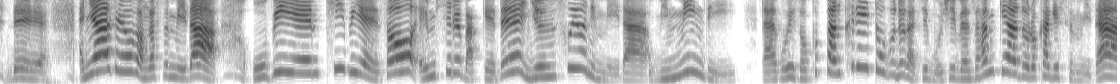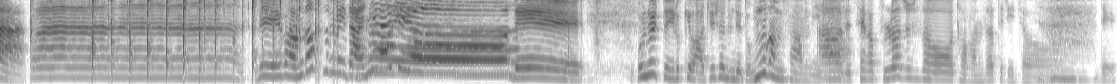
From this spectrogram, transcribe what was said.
네, 안녕하세요. 반갑습니다. OBM TV에서 MC를 맡게 된 윤소연입니다. 밍밍디. 라고 해서 쿠팡 크리에이터 분을 같이 모시면서 함께 하도록 하겠습니다. 와. 네, 반갑습니다. 안녕하세요. 네. 오늘 또 이렇게 와주셨는데 너무 감사합니다. 아, 네, 제가 불러주셔서 더 감사드리죠. 아, 네.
